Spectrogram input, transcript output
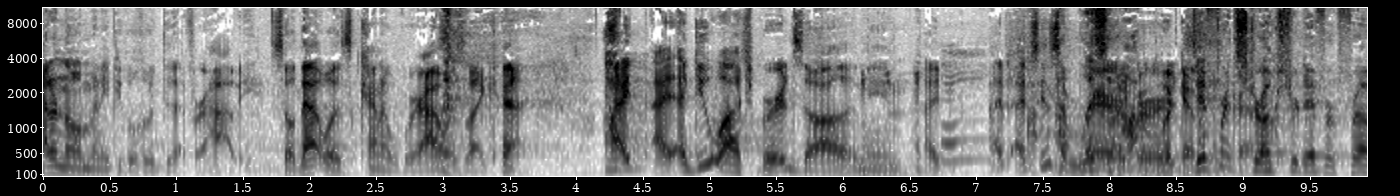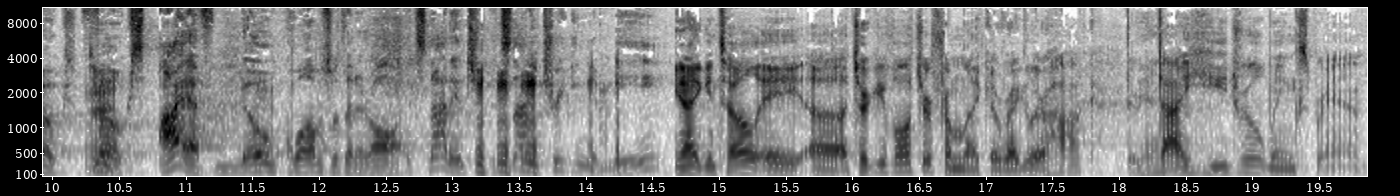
I don't know many people who would do that for a hobby. So that was kind of where I was like, huh. I, I I do watch birds though. I mean, I, I I've seen some Listen, rare I'm- birds. Look at different them, strokes for different folks. Folks, I have no qualms with it at all. It's not int- it's not intriguing to me. You know, you can tell a uh, a turkey vulture from like a regular hawk. They're dihedral wingspan.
